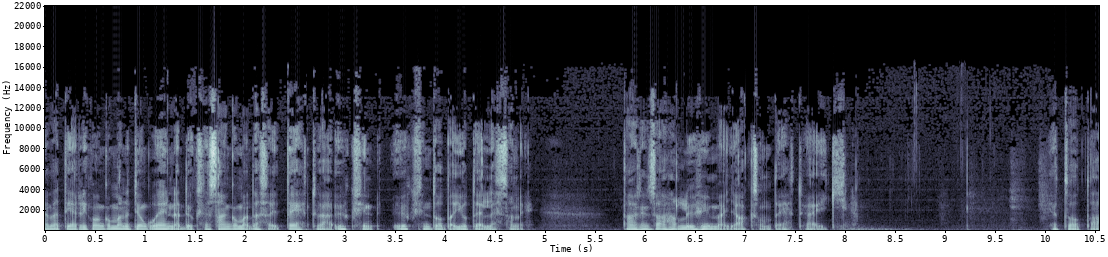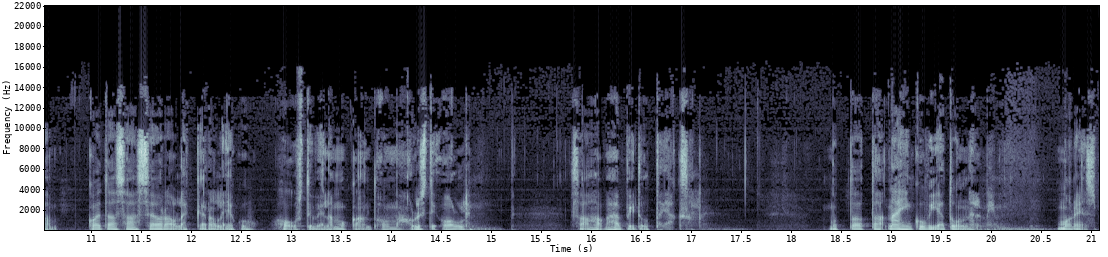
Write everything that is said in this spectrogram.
en mä tiedä, rikoinko mä nyt jonkun ennätyksen, sainko mä tässä tehtyä yksin, yksin tuota jutellessani. Taisin saada lyhyimmän jakson tehtyä ikinä. Ja tota, koetaan saa seuraavalle kerralle joku hosti vielä mukaan tuohon mahdollisesti Olli. Saadaan vähän pituutta jaksolle. Mutta tota, näihin kuvia tunnelmiin. Morjens.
